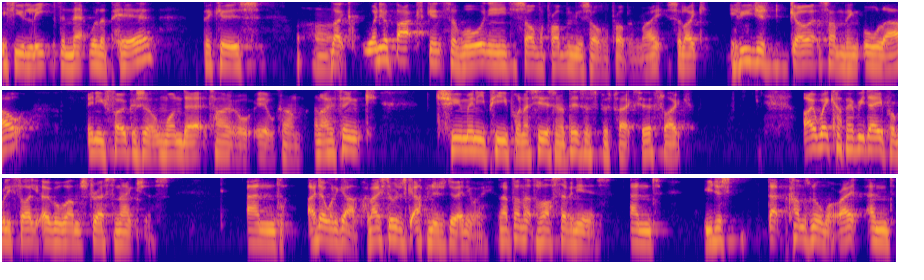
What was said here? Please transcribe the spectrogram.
if you leap, the net will appear, because uh-huh. like when your back's against the wall and you need to solve a problem, you solve the problem, right? So like if you just go at something all out and you focus it on one day at a time, it'll, come. And I think too many people, and I see this from a business perspective, like I wake up every day probably slightly overwhelmed, stressed, and anxious. And I don't want to get up. And I still just get up and just do it anyway. And I've done that for the last seven years. And you just, that becomes normal, right? And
